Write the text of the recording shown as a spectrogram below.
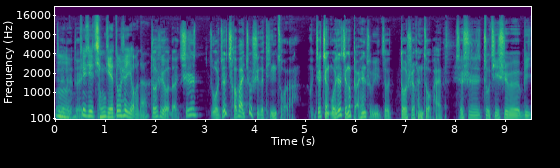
对对这些情节都是有的。都是有的。其实我觉得乔派就是一个挺左的，就整我觉得整个表现主义都都是很左派的，就是主题是比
